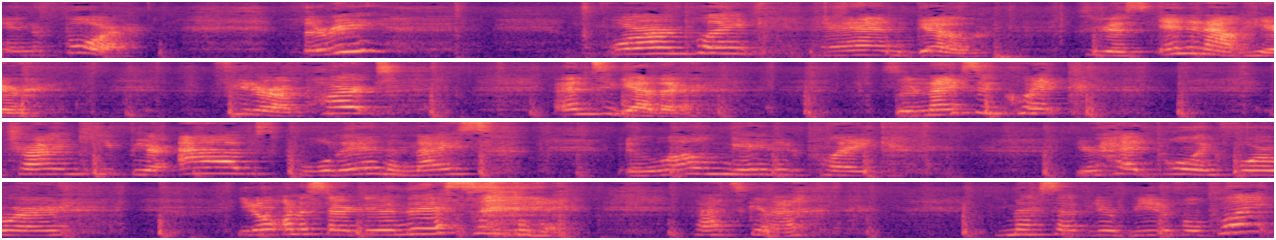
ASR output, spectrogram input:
in four, three, forearm plank, and go. So just in and out here. Feet are apart and together. So nice and quick. Try and keep your abs pulled in, a nice elongated plank. Your head pulling forward. You don't want to start doing this. That's gonna mess up your beautiful plank.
